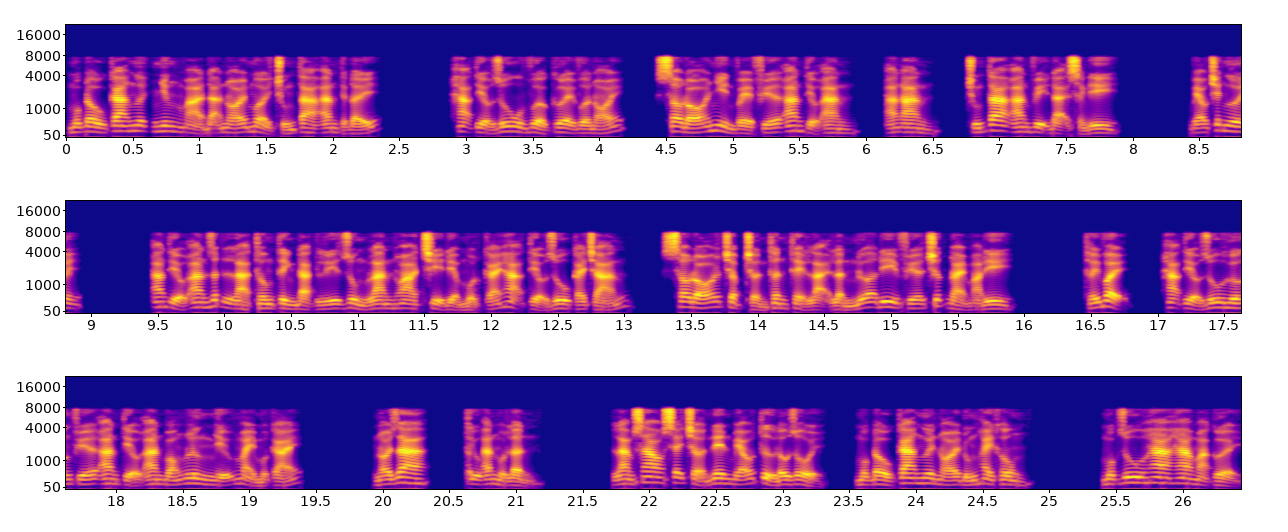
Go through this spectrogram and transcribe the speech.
Một đầu ca ngươi nhưng mà đã nói mời chúng ta ăn tiệc đấy. Hạ tiểu du vừa cười vừa nói, sau đó nhìn về phía an tiểu an an an, chúng ta an vị đại sảnh đi. Béo chết ngươi. An tiểu an rất là thông tình đạt lý dùng lan hoa chỉ điểm một cái hạ tiểu du cái chán, sau đó chập trần thân thể lại lần nữa đi phía trước đài mà đi. Thấy vậy, hạ tiểu du hướng phía an tiểu an bóng lưng nhữ mày một cái. Nói ra, tiểu ăn một lần. Làm sao sẽ trở nên béo từ đâu rồi? Một đầu ca ngươi nói đúng hay không? Mục du ha ha mà cười,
